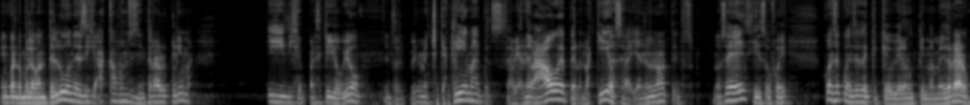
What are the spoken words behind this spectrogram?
en cuanto me levanté el lunes dije, ah, cabrón, se siente raro el clima. Y dije, parece que llovió. Entonces pues, me chequé a clima y pues había nevado, pero no aquí, o sea, allá en el norte. Entonces, no sé si eso fue consecuencia de que, que hubiera un clima medio raro.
